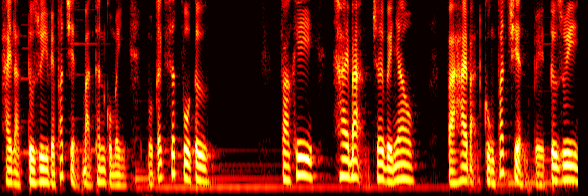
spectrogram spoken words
hay là tư duy về phát triển bản thân của mình một cách rất vô tư. Và khi hai bạn chơi với nhau và hai bạn cùng phát triển về tư duy,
